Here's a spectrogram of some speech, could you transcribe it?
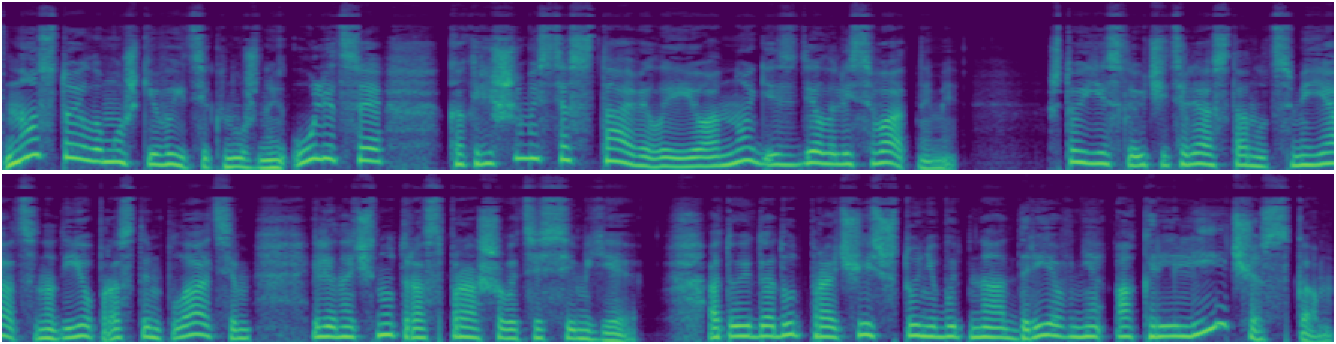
Но стоило мушке выйти к нужной улице, как решимость оставила ее, а ноги сделались ватными. Что если учителя станут смеяться над ее простым платьем или начнут расспрашивать о семье, а то и дадут прочесть что-нибудь на древнеакрилическом?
